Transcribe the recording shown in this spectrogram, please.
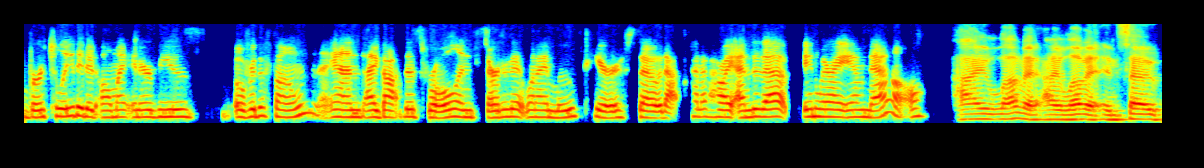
virtually. They did all my interviews over the phone and I got this role and started it when I moved here. So that's kind of how I ended up in where I am now. I love it. I love it. And so,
